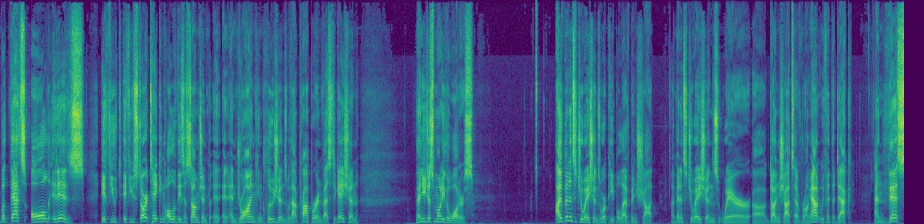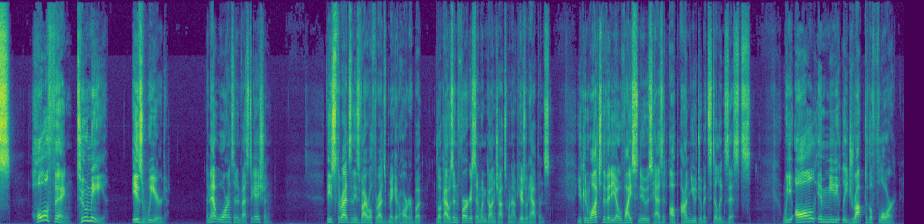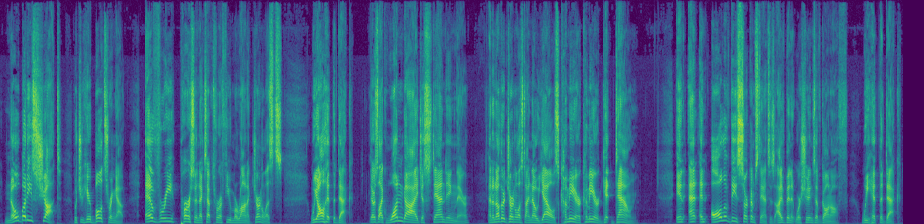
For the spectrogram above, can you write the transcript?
But that's all it is. If you if you start taking all of these assumptions and, and, and drawing conclusions without proper investigation, then you just muddy the waters. I've been in situations where people have been shot. I've been in situations where uh, gunshots have rung out. We've hit the deck. And this whole thing, to me, is weird. And that warrants an investigation. These threads and these viral threads make it harder. But look, I was in Ferguson when gunshots went out. Here's what happens you can watch the video. Vice News has it up on YouTube, it still exists. We all immediately drop to the floor. Nobody's shot, but you hear bullets ring out. Every person, except for a few moronic journalists, we all hit the deck. There's like one guy just standing there, and another journalist I know yells, Come here, come here, get down. In, in all of these circumstances I've been at where shootings have gone off, we hit the deck.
